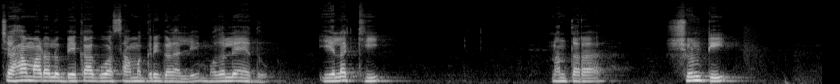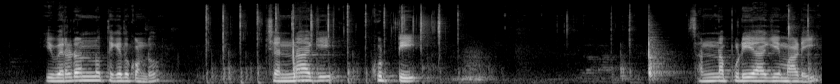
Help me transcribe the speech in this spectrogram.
ಚಹಾ ಮಾಡಲು ಬೇಕಾಗುವ ಸಾಮಗ್ರಿಗಳಲ್ಲಿ ಮೊದಲನೆಯದು ಏಲಕ್ಕಿ, ನಂತರ ಶುಂಠಿ ಇವೆರಡನ್ನು ತೆಗೆದುಕೊಂಡು ಚೆನ್ನಾಗಿ ಕುಟ್ಟಿ ಸಣ್ಣ ಪುಡಿಯಾಗಿ ಮಾಡಿ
